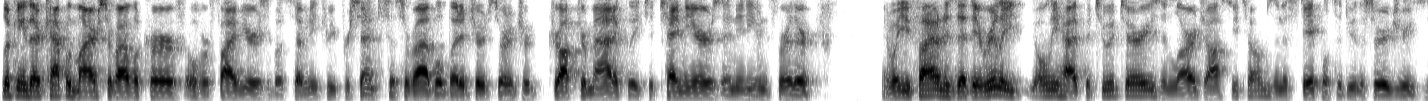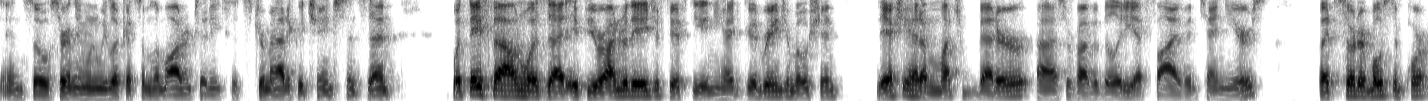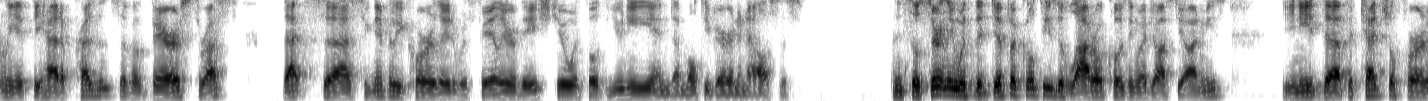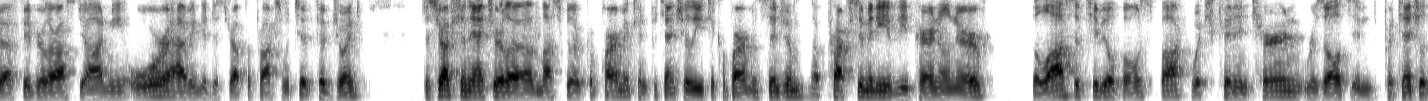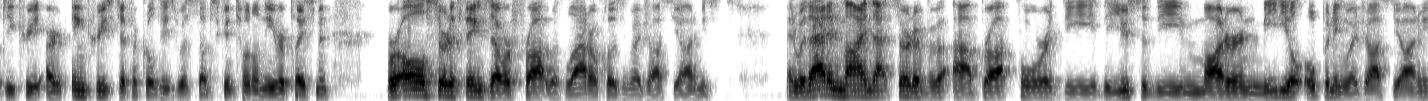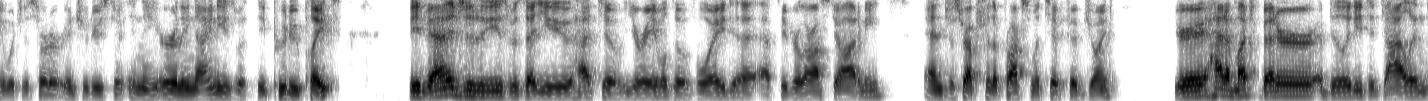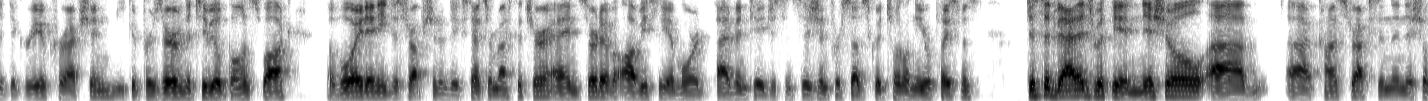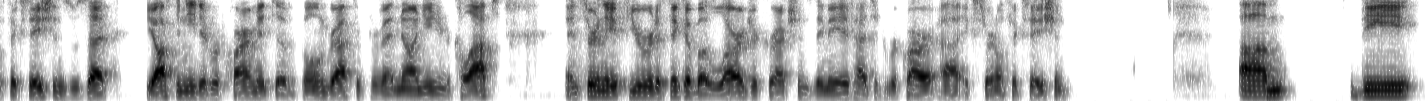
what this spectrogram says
looking at their Kaplan-Meier survival curve over five years, about 73% survival, but it sort of dropped dramatically to 10 years and then even further. And what you found is that they really only had pituitaries and large osteotomes and a staple to do the surgeries. And so certainly when we look at some of the modern techniques, it's dramatically changed since then. What they found was that if you were under the age of 50 and you had good range of motion, they actually had a much better uh, survivability at five and 10 years. But sort of most importantly, if they had a presence of a varus thrust, that's uh, significantly correlated with failure of the HTO with both uni and uh, multivariate analysis. And so certainly with the difficulties of lateral closing wedge osteotomies, you need the potential for a fibular osteotomy or having to disrupt the proximal tib fib joint Disruption of the anterior muscular compartment can potentially lead to compartment syndrome, the proximity of the peroneal nerve, the loss of tibial bone stock, which can in turn result in potential decrease or increased difficulties with subsequent total knee replacement, were all sort of things that were fraught with lateral closing wedge osteotomies. And with that in mind, that sort of uh, brought forward the, the use of the modern medial opening wedge osteotomy, which is sort of introduced in the early 90s with the Puddu plates. The advantage of these was that you had to, you're able to avoid a, a fibular osteotomy and disruption of the proximal tib fib joint. You had a much better ability to dial in the degree of correction. You could preserve the tibial bone stock, avoid any disruption of the extensor musculature, and sort of obviously a more advantageous incision for subsequent total knee replacements. Disadvantage with the initial um, uh, constructs and the initial fixations was that you often needed requirement of bone graft to prevent non-union collapse. And certainly if you were to think about larger corrections, they may have had to require uh, external fixation. Um, the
